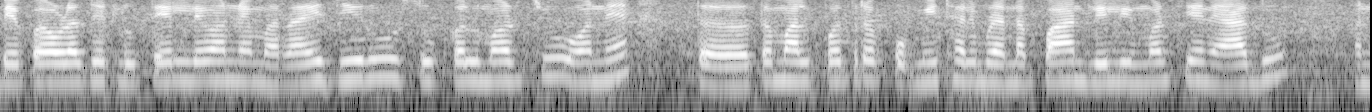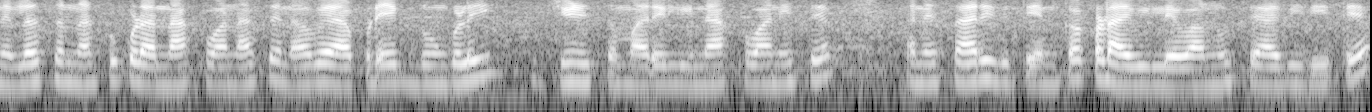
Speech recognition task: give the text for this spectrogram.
બે પાવડા જેટલું તેલ લેવાનું, એમાં રાઈ જીરું, સુકલ મરચું અને તમાલપત્ર મીઠા લીમડાના પાન, લીલી મરચી અને આદું અને લસણના ટુકડા નાખવાના છે અને હવે આપણે એક ડુંગળી ઝીણી સમારેલી નાખવાની છે અને સારી રીતે એને કકડાવી લેવાનું છે આવી રીતે.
